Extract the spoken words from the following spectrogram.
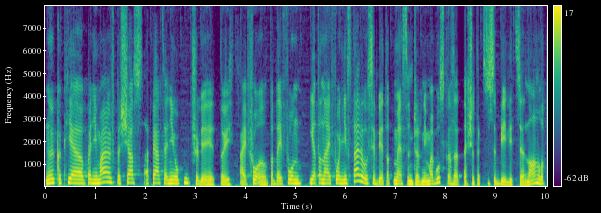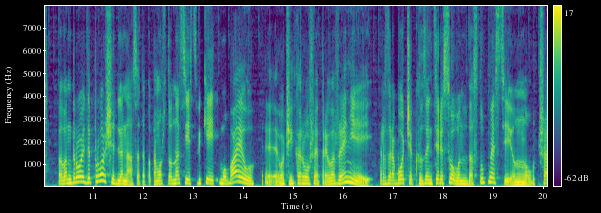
ну и как я понимаю, что сейчас опять они ухудшили, то есть iPhone, под iPhone, я-то на iPhone не ставил себе этот мессенджер, не могу сказать насчет accessibility, но вот в андроиде проще для нас это, потому что у нас есть Vcate Mobile, э, очень хорошее приложение, разработчик заинтересован в доступности, он улучшает,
